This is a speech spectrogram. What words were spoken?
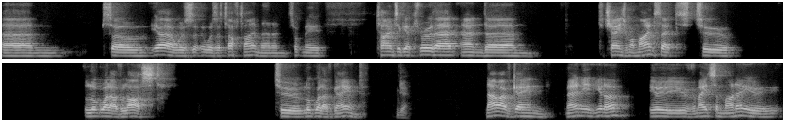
Um, so yeah, it was it was a tough time, man, and took me time to get through that and um, to change my mindset to look what I've lost to look what I've gained. Yeah. Now I've gained many, you know, you, you've made some money, you,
